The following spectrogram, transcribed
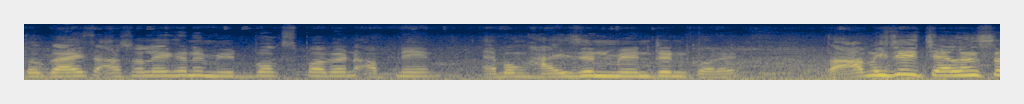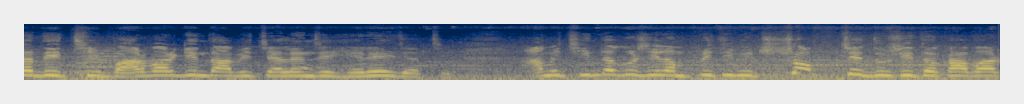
তো গাইজ আসলে এখানে মিট বক্স পাবেন আপনি এবং হাইজেন মেনটেন করে। তো আমি যেই চ্যালেঞ্জটা দিচ্ছি বারবার কিন্তু আমি চ্যালেঞ্জে হেরেই যাচ্ছি। আমি চিন্তা করছিলাম পৃথিবীর সবচেয়ে দূষিত খাবার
